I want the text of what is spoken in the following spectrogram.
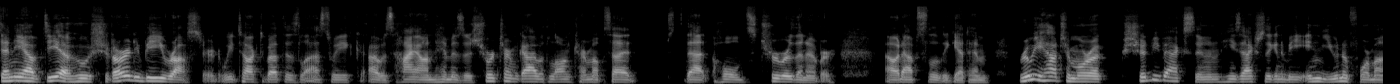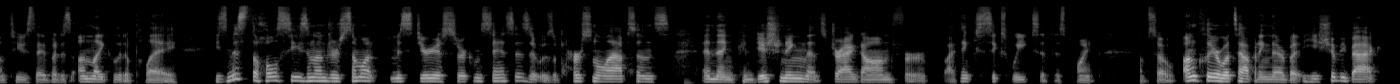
Deni Avdija, who should already be rostered. We talked about this last week. I was high on him as a short term guy with long term upside. That holds truer than ever. I would absolutely get him. Rui Hachimura should be back soon. He's actually going to be in uniform on Tuesday, but is unlikely to play. He's missed the whole season under somewhat mysterious circumstances. It was a personal absence and then conditioning that's dragged on for, I think, six weeks at this point. Um, so unclear what's happening there, but he should be back.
